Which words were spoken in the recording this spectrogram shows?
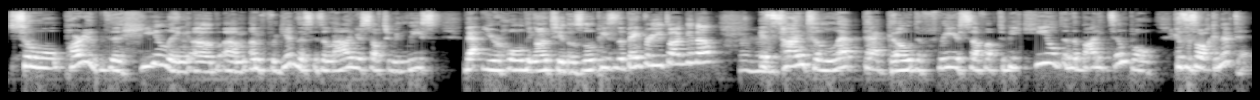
So part of the healing of um, unforgiveness is allowing yourself to release that you're holding on to, those little pieces of paper you're talking about. Mm-hmm. It's time to let that go, to free yourself up, to be healed in the body temple, because it's all connected.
